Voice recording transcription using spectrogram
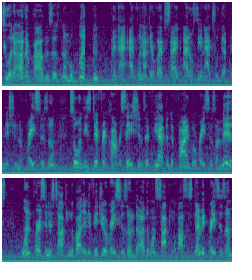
two of the other problems is number one, mean, I, I went on their website, I don't see an actual definition of racism. So in these different conversations, if you haven't defined what racism is, one person is talking about individual racism, the other one's talking about systemic racism.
